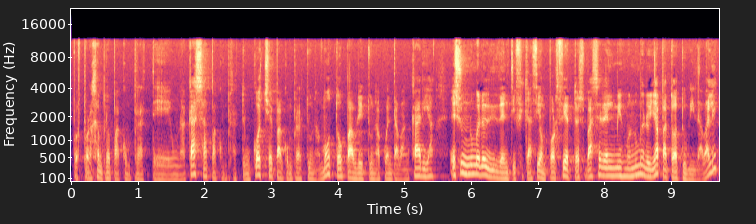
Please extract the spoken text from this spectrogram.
pues por ejemplo, para comprarte una casa, para comprarte un coche, para comprarte una moto, para abrirte una cuenta bancaria. Es un número de identificación. Por cierto, es, va a ser el mismo número ya para toda tu vida, ¿vale?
